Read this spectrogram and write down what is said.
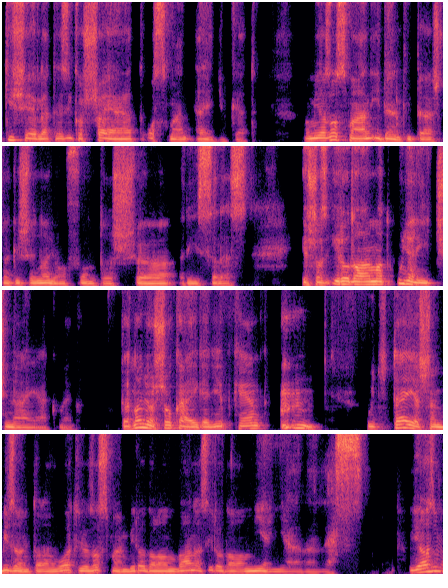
kísérletezik a saját oszmán együket, ami az oszmán identitásnak is egy nagyon fontos része lesz. És az irodalmat ugyanígy csinálják meg. Tehát nagyon sokáig egyébként úgy teljesen bizonytalan volt, hogy az oszmán birodalomban az irodalom milyen nyelven lesz. Ugye az,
